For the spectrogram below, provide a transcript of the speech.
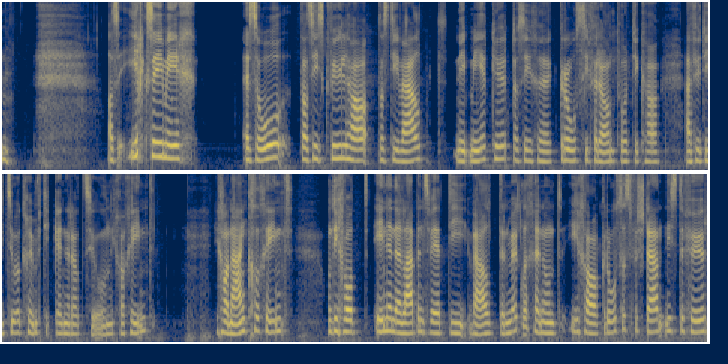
Also ich sehe mich so, dass ich das Gefühl habe, dass die Welt nicht mir gehört, dass ich eine grosse Verantwortung habe, auch für die zukünftige Generation. Ich habe Kinder, ich habe Enkelkind und ich will ihnen eine lebenswerte Welt ermöglichen. Und ich habe grosses Verständnis dafür,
